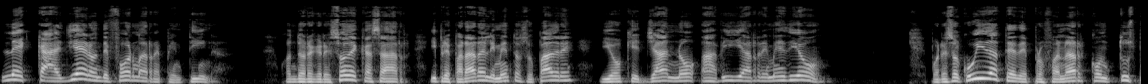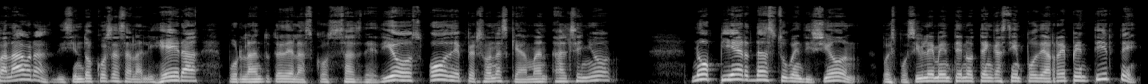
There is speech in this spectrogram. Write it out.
le cayeron de forma repentina. Cuando regresó de cazar y preparar alimento a su padre, vio que ya no había remedio. Por eso cuídate de profanar con tus palabras, diciendo cosas a la ligera, burlándote de las cosas de Dios o de personas que aman al Señor. No pierdas tu bendición, pues posiblemente no tengas tiempo de arrepentirte,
